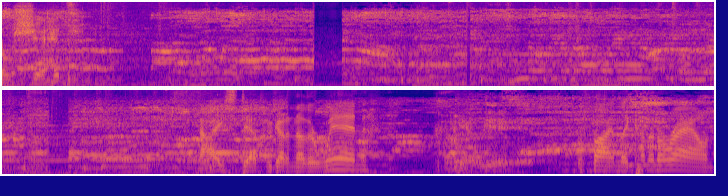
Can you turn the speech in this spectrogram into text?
Oh shit. Nice, Death. We got another win. Hell yeah. We're finally coming around.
